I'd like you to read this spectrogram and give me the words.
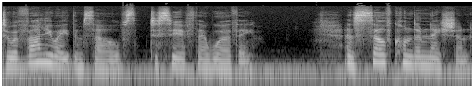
to evaluate themselves to see if they're worthy. And self condemnation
